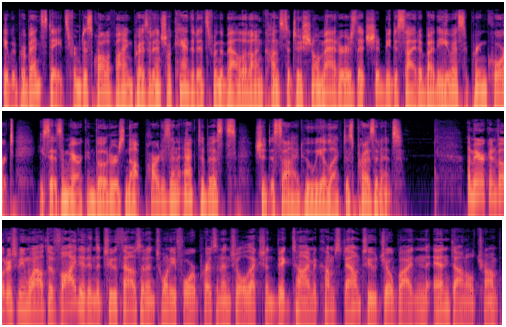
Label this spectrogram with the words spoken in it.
It would prevent states from disqualifying presidential candidates from the ballot on constitutional matters that should be decided by the U.S. Supreme Court. He says American voters, not partisan activists, should decide who we elect as president. American voters, meanwhile, divided in the 2024 presidential election big time. It comes down to Joe Biden and Donald Trump.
